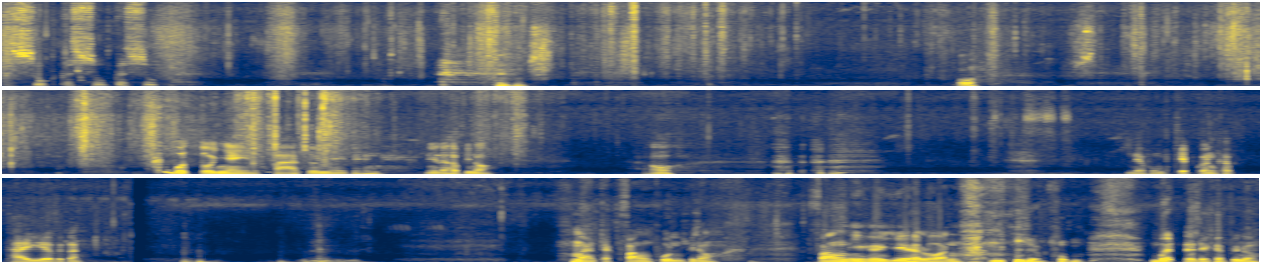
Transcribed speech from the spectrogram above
กระสูบกระสูบกระสูบโอ้คือ บทตัวใหญ่ปลาตัวใหญ่ไปทั้งนี่แหละครับพี่น้องเอาเดี๋ยวผมเก็บก่อนครับทายเรือไปก่อน มาจากฟังผุนพี่น้องฟังนี่ก็เยื่อร้อนฟังนี่ก็ผมเบิดเลยได้ครับพี่น้อง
